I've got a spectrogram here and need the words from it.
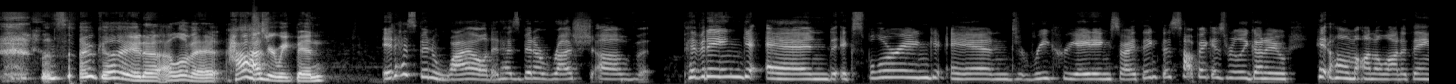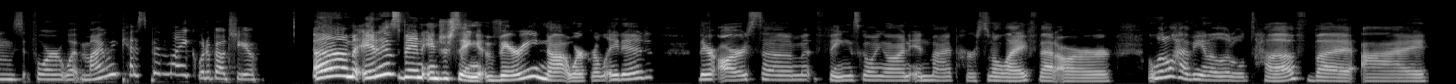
That's so good. I love it. How has your week been? It has been wild. It has been a rush of pivoting and exploring and recreating. So I think this topic is really going to hit home on a lot of things for what my week has been like. What about you? Um, it has been interesting, very not work related. There are some things going on in my personal life that are a little heavy and a little tough, but I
